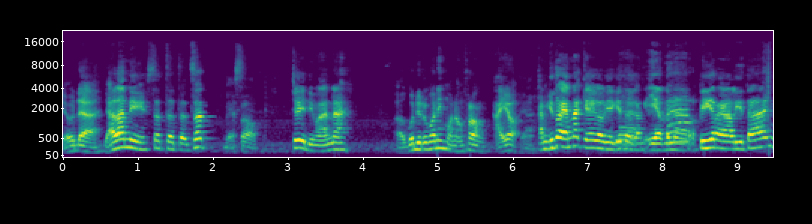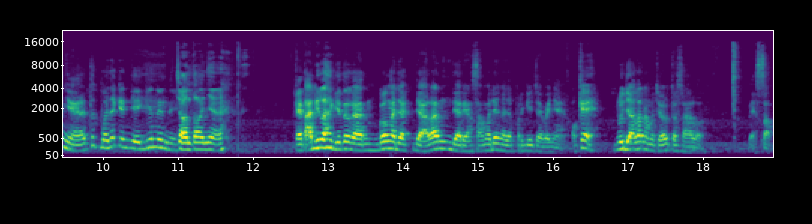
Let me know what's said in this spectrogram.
ya udah, jalan nih, set set set, set. besok. Cuy, di mana? gue di rumah nih mau nongkrong. Ayo, ya. Kan gitu enak ya kalau kayak gitu Nah, kan. iya benar. Tapi realitanya tuh banyak yang kayak gini nih. contohnya Kayak tadi lah gitu kan. Gue ngajak jalan di hari yang sama dia ngajak pergi ceweknya. Oke, lu jalan sama cewek terserah lo. Besok.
